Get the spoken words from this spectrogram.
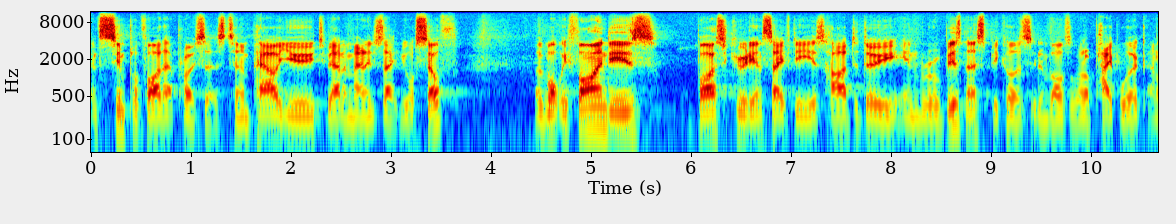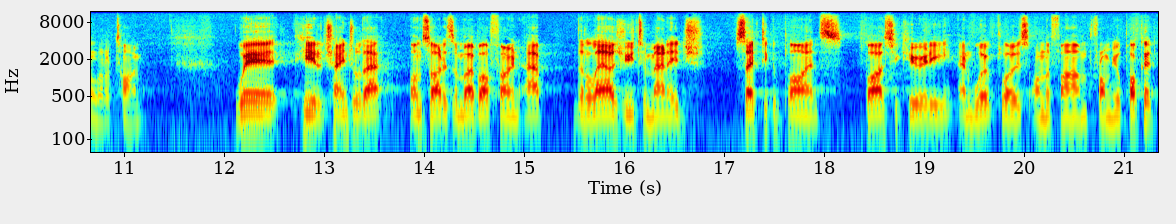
and simplify that process, to empower you to be able to manage that yourself. But what we find is biosecurity and safety is hard to do in rural business because it involves a lot of paperwork and a lot of time. We're here to change all that. Onside is a mobile phone app that allows you to manage safety compliance, biosecurity and workflows on the farm from your pocket.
